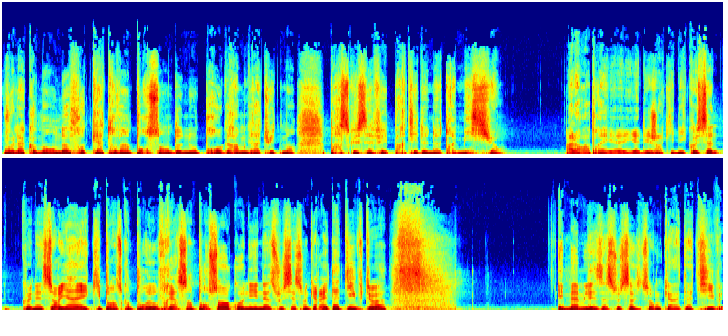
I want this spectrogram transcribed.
Voilà comment on offre 80% de nos programmes gratuitement, parce que ça fait partie de notre mission. Alors après, il y a des gens qui n'y connaissent rien et qui pensent qu'on pourrait offrir 100%, qu'on est une association caritative, tu vois et même les associations caritatives,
